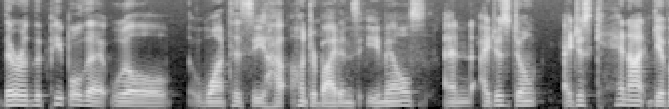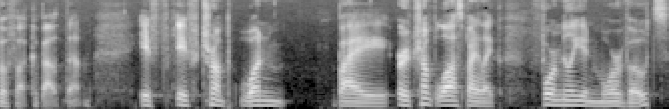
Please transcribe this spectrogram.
there are the people that will want to see Hunter Biden's emails, and I just don't. I just cannot give a fuck about them. If if Trump won by or Trump lost by like four million more votes,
